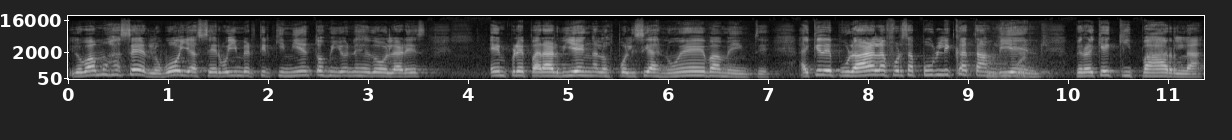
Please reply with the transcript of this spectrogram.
Y lo vamos a hacer, lo voy a hacer, voy a invertir 500 millones de dólares en preparar bien a los policías nuevamente. Hay que depurar a la fuerza pública también, pero hay que equiparla.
